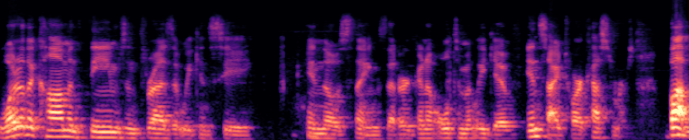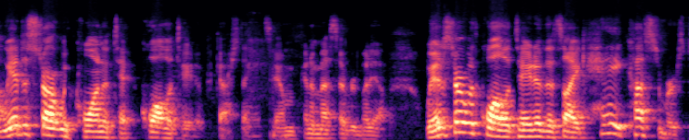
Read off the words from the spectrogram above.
what are the common themes and threads that we can see in those things that are going to ultimately give insight to our customers? But we had to start with quantitative, qualitative. Gosh dang it, see, I'm going to mess everybody up. We had to start with qualitative that's like, hey, customers,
